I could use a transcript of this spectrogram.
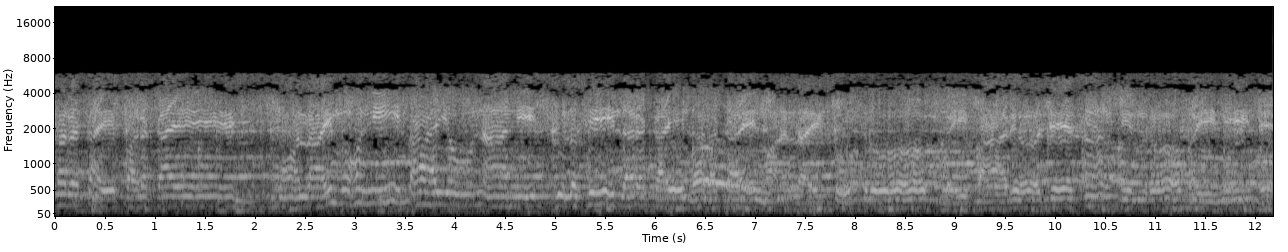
फर्काइ फर्काइ मलाई मोहनी लायो नानी तुलसी लर्काइ लर्काइ मलाई पुत्रो कोही पार्यो जेठा तिम्रो बहिनीले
